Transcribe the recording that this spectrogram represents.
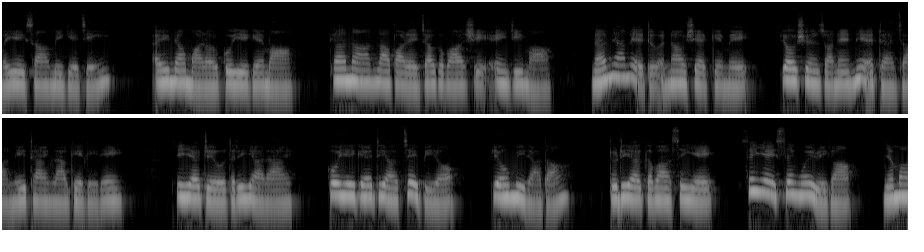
မရိပ်စားမိခဲ့ခြင်း။အဲဒီနောက်မှာတော့ကိုရီခဲမှာခန္ဓာလှပတဲ့ကြောက်ကဘာရှိအိမ်ကြီးမှာနမ်းများနဲ့အတူအနောက်ရှက်ကင်းမဲ့ပျော်ရွှင်စွာနဲ့နှစ်အတန်ကြာနေထိုင်လာခဲ့လေတယ်။ဖြစ်ရက်တွေကိုတတိယတိုင်းကိုရီခဲတယောက်ကြိတ်ပြီးတော့ပြုံးမိတာတော့ဒုတိယကဘာစစ်ရိတ်စစ်ရိတ်စင်ငွေတွေကမြန်မာ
